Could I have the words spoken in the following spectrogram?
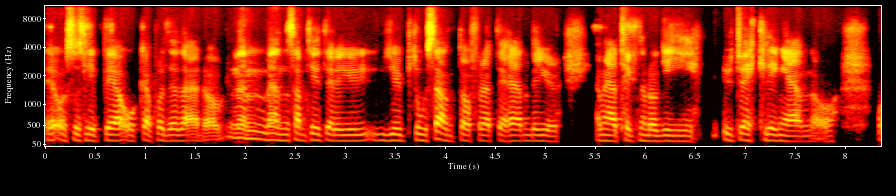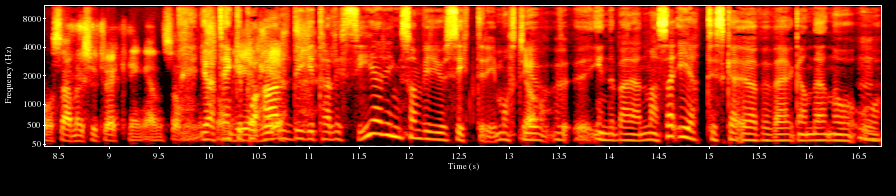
Eh, och så slipper jag åka på det där. Då. Men, men samtidigt är det ju djupt osant då för att det händer ju, jag menar teknologiutvecklingen och, och samhällsutvecklingen som Jag som tänker helhet. på all digitalisering som vi ju sitter i måste ju ja. innebära en massa etiska överväganden och, mm. och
